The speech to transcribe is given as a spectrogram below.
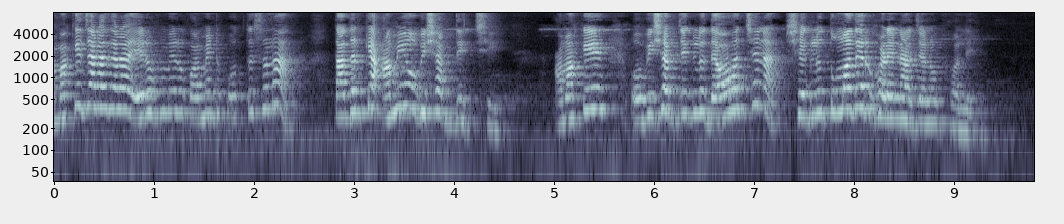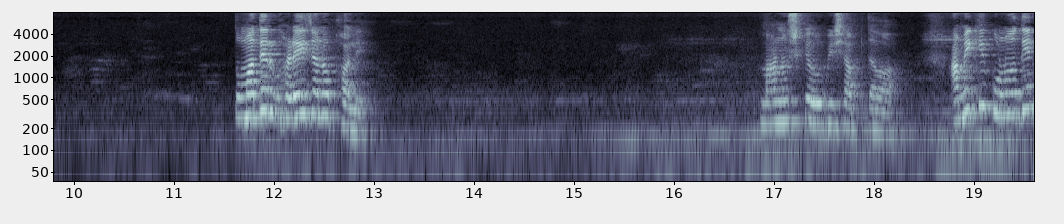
আমাকে যারা যারা এরকমের কমেন্ট করতেছো না, তাদেরকে আমি অভিশাপ দিচ্ছি। আমাকে অভিশাপ যেগুলো দেওয়া হচ্ছে না, সেগুলো তোমাদের ঘরে না যেন ফলে। তোমাদের ঘরেই যেন ফলে। মানুষকে অভিশাপ দেওয়া। আমি কি কোনোদিন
